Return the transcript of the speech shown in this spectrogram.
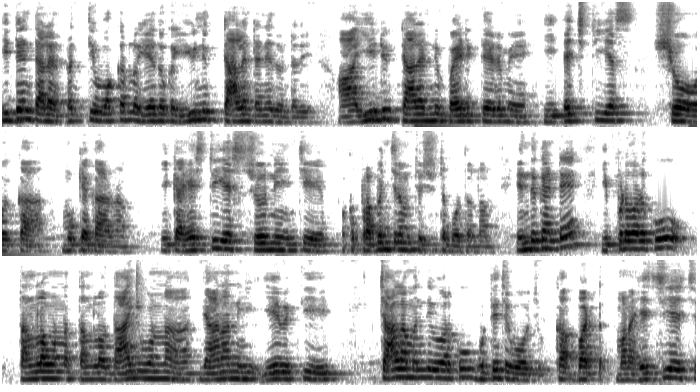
హిడెన్ టాలెంట్ ప్రతి ఒక్కరిలో ఏదో ఒక యూనిక్ టాలెంట్ అనేది ఉంటుంది. ఆ యూనిక్ టాలెంట్ని బయటకు తీయడమే ఈ హెచ్టిఎస్ షో యొక్క ముఖ్య కారణం. ఇక హెచ్టిఎస్ షో నుంచి ఒక ప్రపంచం సృష్టించబోతున్నాం. ఎందుకంటే ఇప్పటి వరకు తనలో ఉన్న తనలో దాగి ఉన్న జ్ఞానాన్ని ఏ వ్యక్తి చాలా మంది వరకు గుర్తించకపోవచ్చు. బట్ మన హెచ్జిహెచ్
